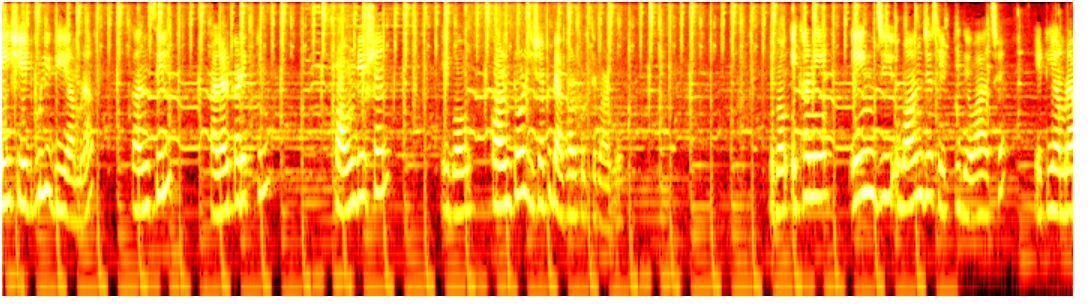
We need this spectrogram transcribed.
এই শেডগুলি দিয়ে আমরা কনসিল কালার কারেক্টিং ফাউন্ডেশন এবং কন্ট্রোল হিসাবে ব্যবহার করতে পারব। এবং এখানে এন জি ওয়ান যে সেটটি দেওয়া আছে, এটি আমরা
